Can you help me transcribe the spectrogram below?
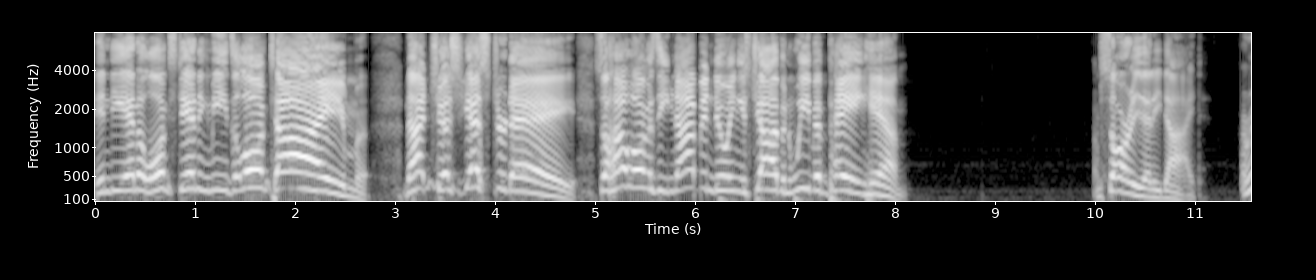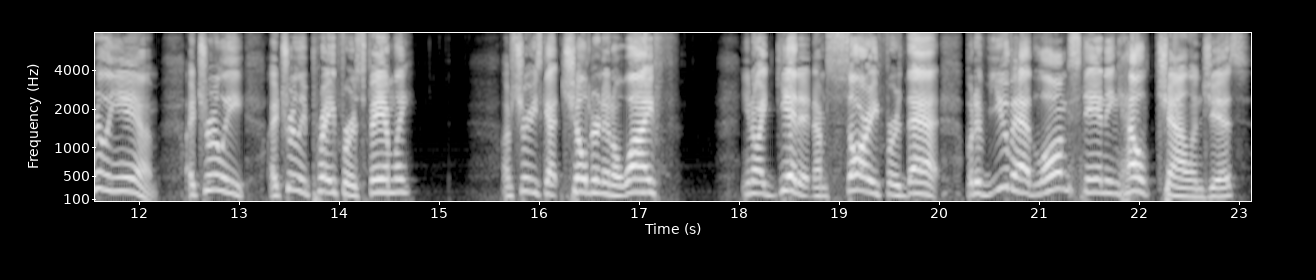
Indiana, long standing means a long time, not just yesterday. So, how long has he not been doing his job and we've been paying him? I'm sorry that he died. I really am. I truly, I truly pray for his family. I'm sure he's got children and a wife. You know, I get it, and I'm sorry for that. But if you've had long-standing health challenges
